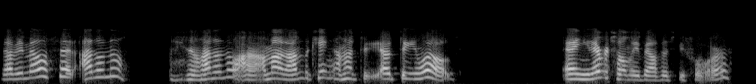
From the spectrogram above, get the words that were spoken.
And Abimelech said, I don't know. You know, I don't know. I, I'm not. I'm the king. I'm not out digging wells. And you never told me about this before.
